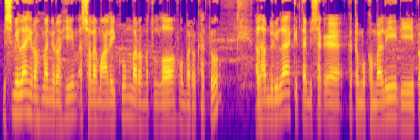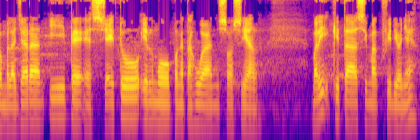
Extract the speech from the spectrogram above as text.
Bismillahirrahmanirrahim. Assalamualaikum warahmatullahi wabarakatuh. Alhamdulillah kita bisa ke, ketemu kembali di pembelajaran IPS yaitu ilmu pengetahuan sosial. Mari kita simak videonya.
